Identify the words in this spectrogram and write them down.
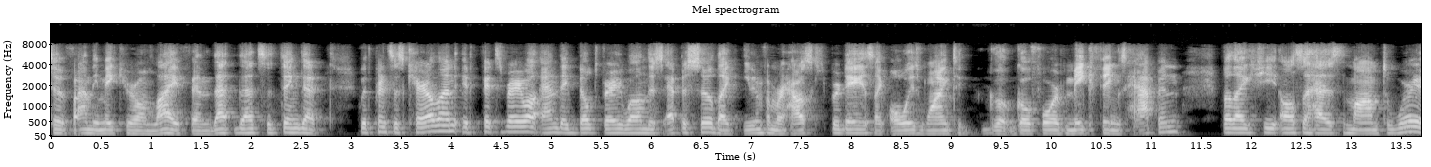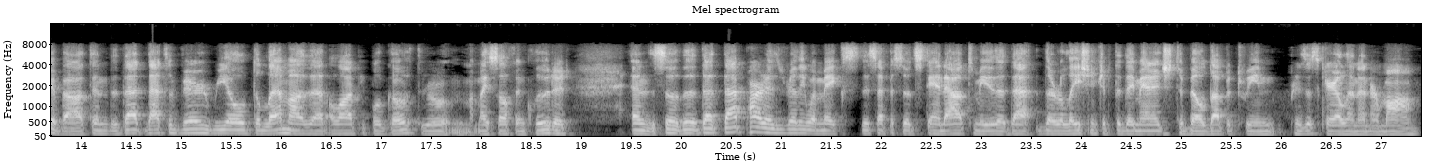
to finally make your own life. And that that's the thing that with Princess Carolyn, it fits very well, and they built very well in this episode. Like even from her housekeeper days, like always wanting to go go forward, make things happen. But like she also has the mom to worry about, and that that's a very real dilemma that a lot of people go through, myself included. And so the, that that part is really what makes this episode stand out to me. That that the relationship that they managed to build up between Princess Carolyn and her mom.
